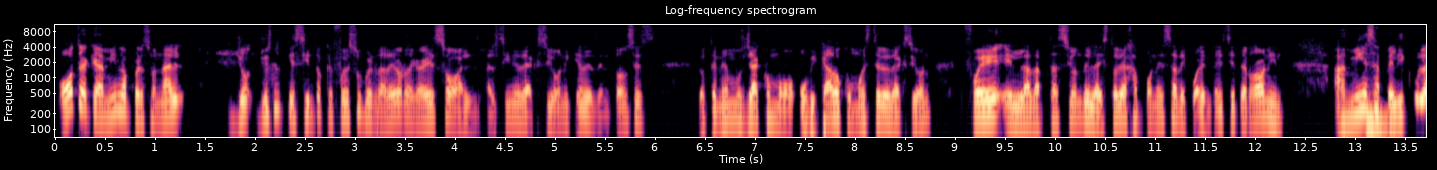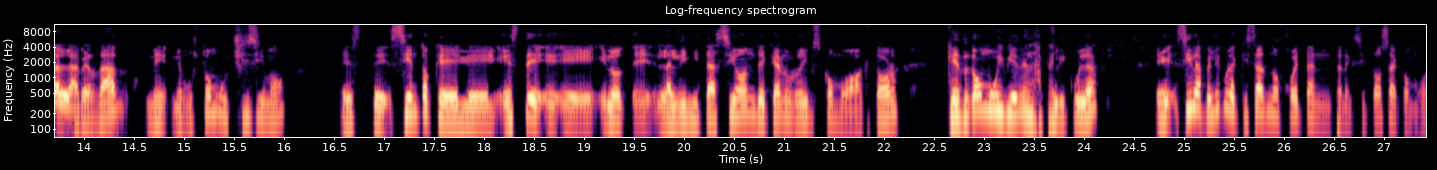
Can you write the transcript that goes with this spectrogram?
Otra que a mí en lo personal yo, yo es el que siento que fue su verdadero regreso al, cine de acción y que desde entonces lo tenemos ya como ubicado como estéreo de acción, fue la adaptación de la historia japonesa de 47 Ronin. A mí esa película, la verdad, me, gustó muchísimo. Este, siento que este, eh, eh, eh, la limitación de Keanu Reeves como actor quedó muy bien en la película. sí, la película quizás no fue tan, tan exitosa como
